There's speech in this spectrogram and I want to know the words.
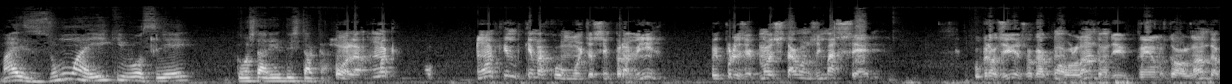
Mas um aí que você gostaria de destacar. Olha, uma, uma que, que marcou muito assim para mim foi, por exemplo, nós estávamos em Marseille. O Brasil ia jogar com a Holanda, onde ganhamos da Holanda.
